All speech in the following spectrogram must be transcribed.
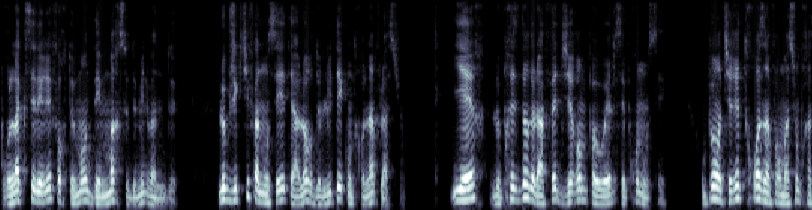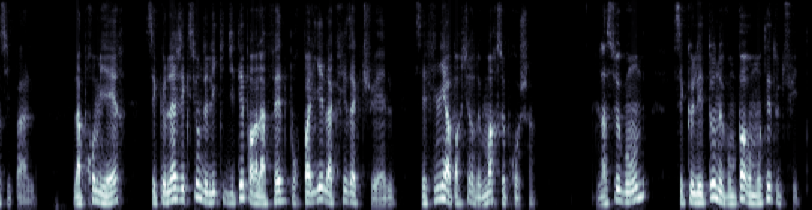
pour l'accélérer fortement dès mars 2022. L'objectif annoncé était alors de lutter contre l'inflation. Hier, le président de la Fed, Jérôme Powell, s'est prononcé. On peut en tirer trois informations principales. La première, c'est que l'injection de liquidités par la Fed pour pallier la crise actuelle, c'est fini à partir de mars prochain. La seconde, c'est que les taux ne vont pas remonter tout de suite.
